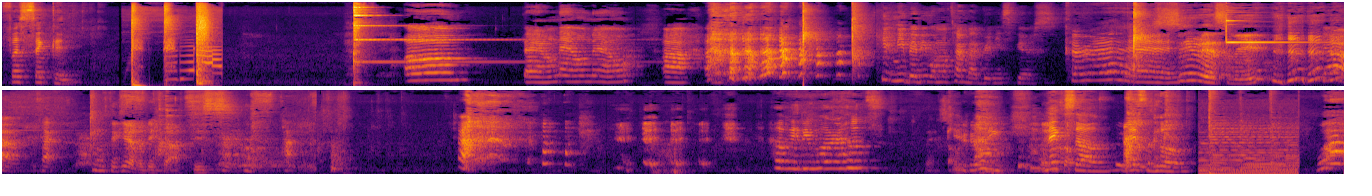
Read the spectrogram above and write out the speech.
First second. Time by Britney Spears. Correct. Seriously? Yeah. It's like, I'm thinking of a different artist. How many more rounds? Next song. Keep. Next song. Let's go. what?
